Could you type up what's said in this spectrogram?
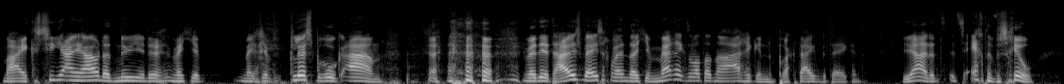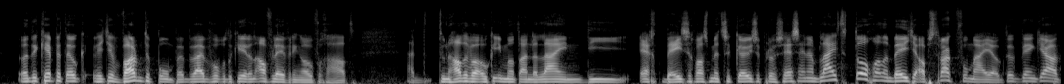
Maar ik zie aan jou dat nu je er met je, met je klusbroek aan met dit huis bezig bent, dat je merkt wat dat nou eigenlijk in de praktijk betekent. Ja, dat, het is echt een verschil. Want ik heb het ook, weet je, warmtepomp hebben wij bijvoorbeeld een keer een aflevering over gehad. Nou, toen hadden we ook iemand aan de lijn die echt bezig was met zijn keuzeproces. En dan blijft het toch wel een beetje abstract voor mij ook. Dat ik denk, ja,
